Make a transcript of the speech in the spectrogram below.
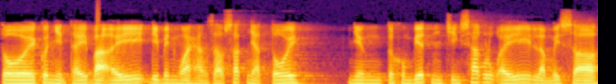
Tôi có nhìn thấy bà ấy đi bên ngoài hàng rào sắt nhà tôi Nhưng tôi không biết chính xác lúc ấy là mấy giờ.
